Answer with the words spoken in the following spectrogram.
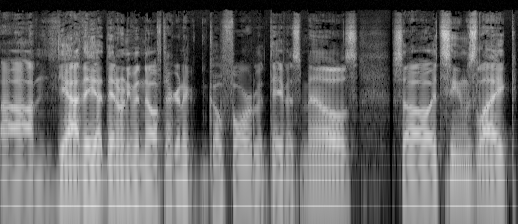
Um, yeah, they they don't even know if they're going to go forward with Davis Mills. So it seems like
